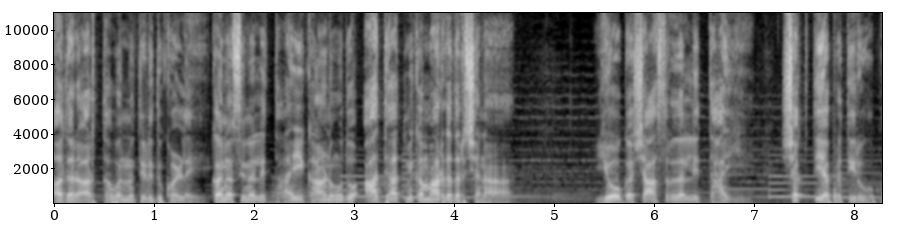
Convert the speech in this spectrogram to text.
ಅದರ ಅರ್ಥವನ್ನು ತಿಳಿದುಕೊಳ್ಳಿ. ಕನಸಿನಲ್ಲಿ ತಾಯಿ ಕಾಣುವುದು ಆಧ್ಯಾತ್ಮಿಕ ಮಾರ್ಗದರ್ಶನ. ಯೋಗ ಶಾಸ್ತ್ರದಲ್ಲಿ ತಾಯಿ ಶಕ್ತಿಯ ಪ್ರತಿರೂಪ.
